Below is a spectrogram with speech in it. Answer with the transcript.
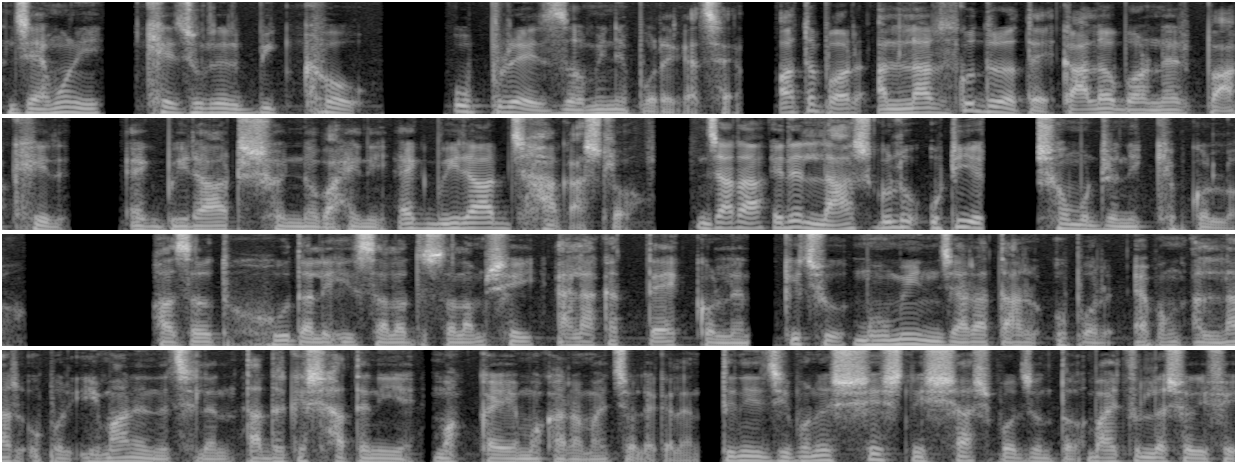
যেমনই খেজুরের বৃক্ষ উপরে জমিনে পড়ে গেছে। অতপর আল্লাহর কুদরতে কালো বর্ণের পাখির এক বিরাট সৈন্যবাহিনী, এক বিরাট ঝাঁক আসলো, যারা এদের লাশগুলো উঠিয়ে সমুদ্রে নিক্ষেপ করল। হজরত হুদ আলহি সাল্লাম সেই এলাকা ত্যাগ করলেন। কিছু মুমিন যারা তার উপর এবং আল্লাহর উপর ইমান এনেছিলেন, তাদেরকে সাথে নিয়ে মক্কায়ে মোকারামায় চলে গেলেন। তিনি জীবনের শেষ নিঃশ্বাস পর্যন্ত বাইতুল্লাহ শরীফে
